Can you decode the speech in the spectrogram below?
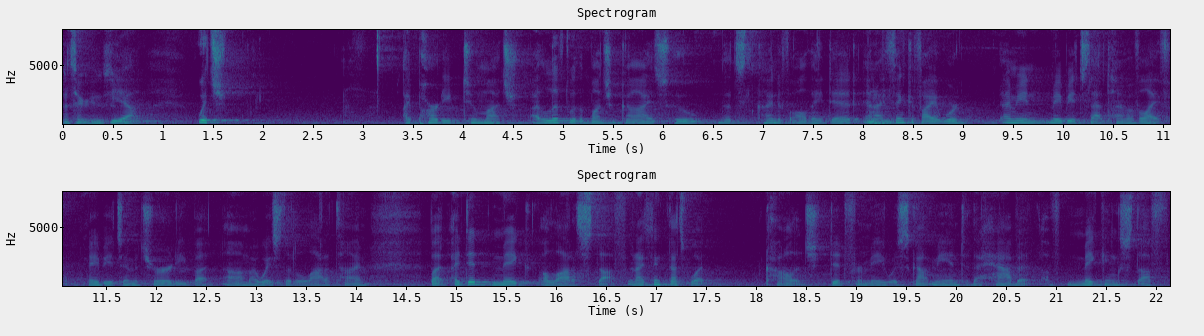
At Syracuse? Yeah. Which I partied too much. I lived with a bunch of guys who that's kind of all they did. And mm-hmm. I think if I were I mean, maybe it's that time of life, maybe it's immaturity, but um, I wasted a lot of time. But I did make a lot of stuff, and I think that's what college did for me was got me into the habit of making stuff,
